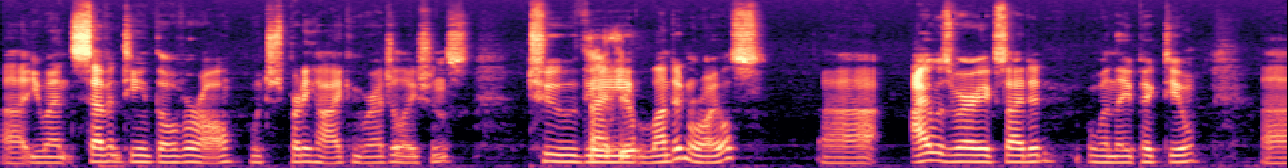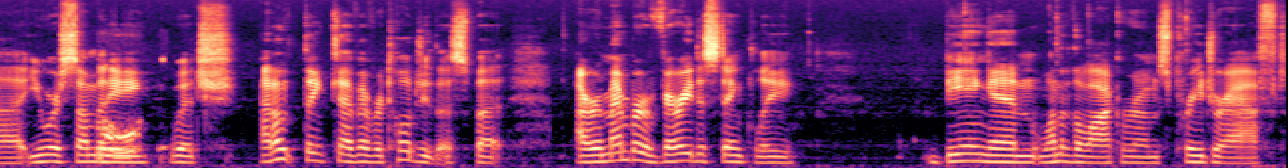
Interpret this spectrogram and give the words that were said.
Uh, you went 17th overall, which is pretty high. Congratulations to the London Royals. Uh, I was very excited when they picked you. Uh, you were somebody oh. which I don't think I've ever told you this, but I remember very distinctly being in one of the locker rooms pre-draft,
